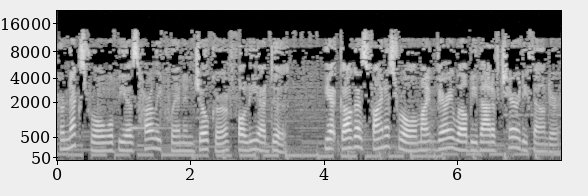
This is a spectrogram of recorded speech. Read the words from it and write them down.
Her next role will be as Harley Quinn in Joker Folie à Deux. Yet Gaga's finest role might very well be that of charity founder,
